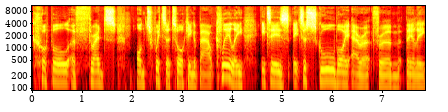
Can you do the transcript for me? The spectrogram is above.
couple of threads on Twitter talking about clearly it is it's a schoolboy error from Bailey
